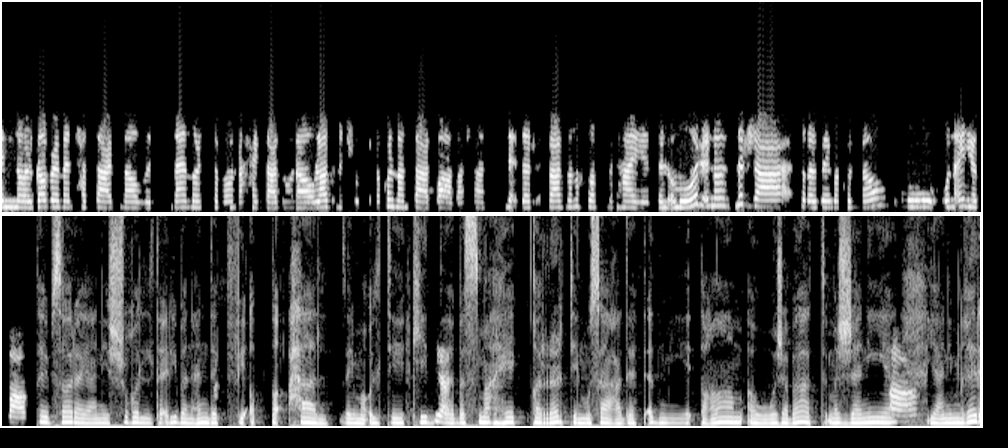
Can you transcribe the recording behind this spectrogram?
إنه ال government حتساعدنا وال landlords تبعونا حيساعدونا ولازم نشوف إنه كلنا نساعد بعض عشان نقدر بعد ما نخلص من هاي الأمور إنه نرجع نشتغل زي ما كنا ونأيد بعض طيب سارة يعني الشغل تقريبا عندك في أبطأ حال زي ما قلتي أكيد yeah. بس مع هيك قررتي المساعدة تقدمي طعام أو وجبات مجانية آه. يعني من غير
